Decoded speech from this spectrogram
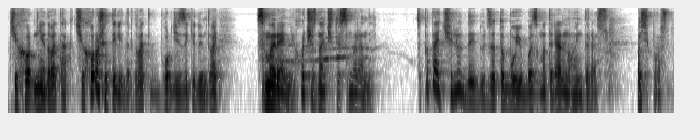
Чи хор... Ні, давай так. Чи хороший ти лідер? Давайте гордість закидуємо. Давай смирення. Хочеш знати, чи ти смирений? Спитай, чи люди йдуть за тобою без матеріального інтересу. Ось і просто.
